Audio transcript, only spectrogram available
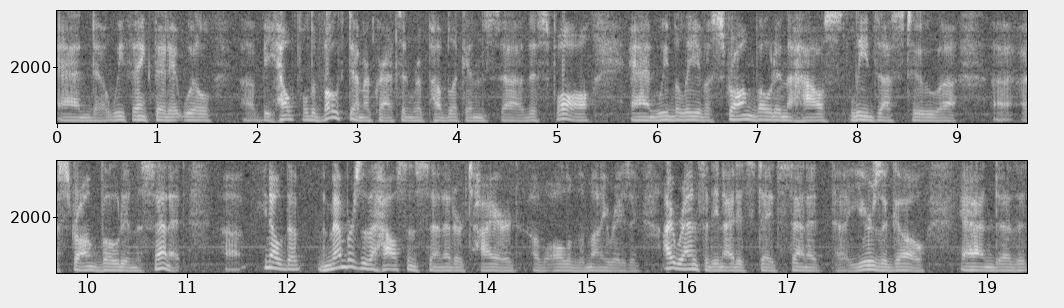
and uh, we think that it will uh, be helpful to both Democrats and Republicans uh, this fall. And we believe a strong vote in the House leads us to uh, a strong vote in the Senate. Uh, you know, the, the, members of the House and Senate are tired of all of the money raising. I ran for the United States Senate uh, years ago, and uh, the,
